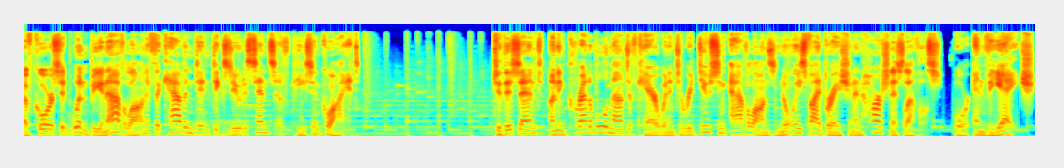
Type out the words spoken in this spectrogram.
Of course, it wouldn't be an Avalon if the cabin didn't exude a sense of peace and quiet. To this end, an incredible amount of care went into reducing Avalon's noise, vibration, and harshness levels, or NVH.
